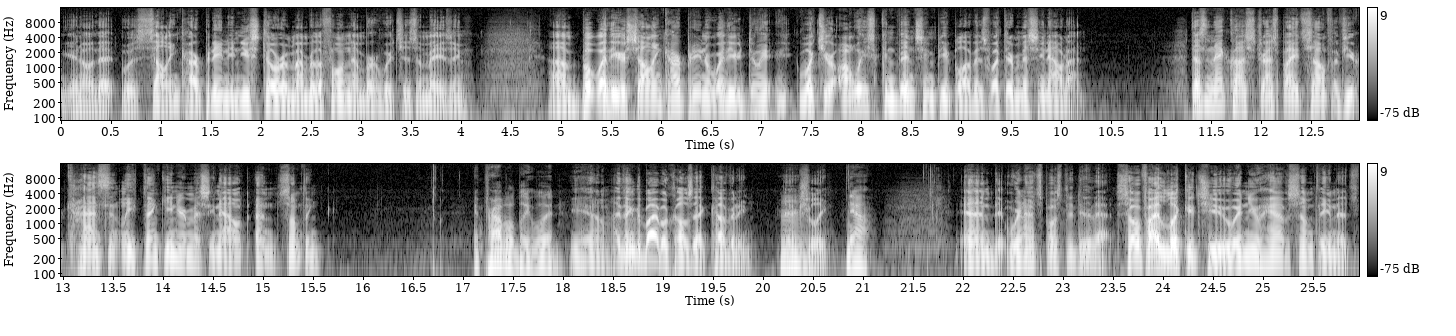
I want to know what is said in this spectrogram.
you know, that was selling carpeting, and you still remember the phone number, which is amazing. Um, but whether you're selling carpeting or whether you're doing, what you're always convincing people of is what they're missing out on. Doesn't that cause stress by itself if you're constantly thinking you're missing out on something? It probably would. Yeah, I think the Bible calls that coveting, Hmm. actually. Yeah. And we're not supposed to do that. So if I look at you and you have something that's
